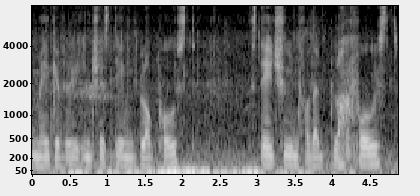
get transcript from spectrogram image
make a very interesting blog post. Stay tuned for that blog post.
